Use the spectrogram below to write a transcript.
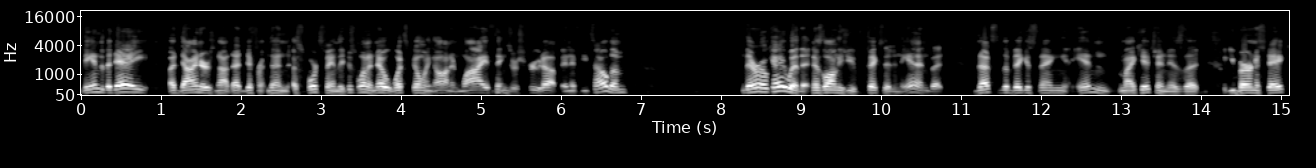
the end of the day a diner is not that different than a sports fan. They just want to know what's going on and why things are screwed up. And if you tell them they're okay with it as long as you fix it in the end. But that's the biggest thing in my kitchen is that you burn a steak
